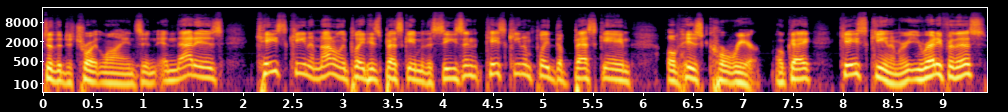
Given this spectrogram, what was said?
to the Detroit Lions, and and that is Case Keenum not only played his best game of the season, Case Keenum played the best game of his career. Okay, Case Keenum, are you ready for this?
